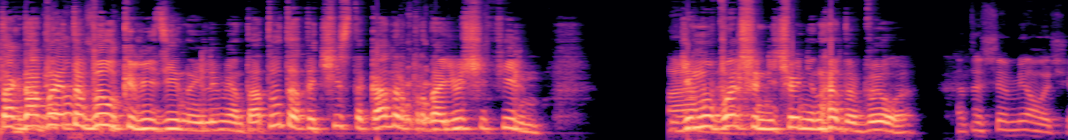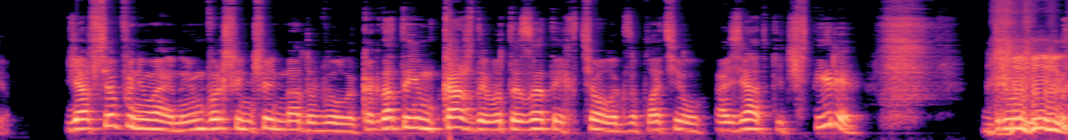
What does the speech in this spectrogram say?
тогда бы это был комедийный элемент, а тут это чисто кадр, продающий фильм. А, Ему больше ничего не надо было. Это все мелочи. Я все понимаю, но им больше ничего не надо было. Когда ты им каждый вот из этих телок заплатил азиатки 4, Дрю...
